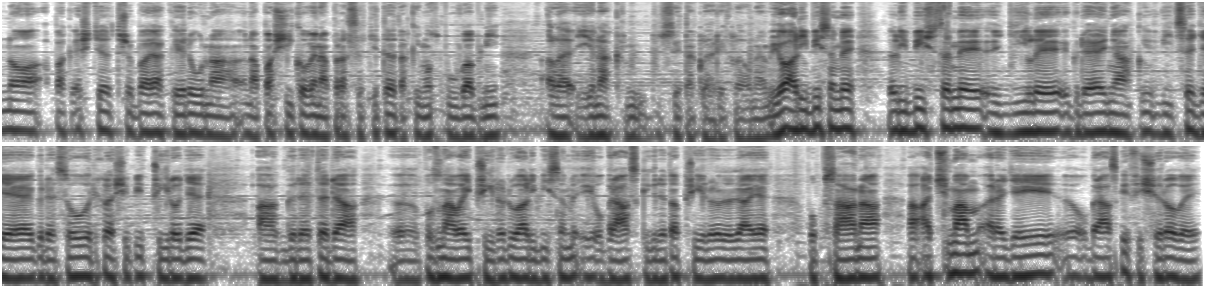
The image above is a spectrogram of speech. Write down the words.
no a pak ještě třeba jak jedou na, na Pašíkovi na praseti, to je taky moc půvabný, ale jinak si takhle rychle honem. Jo a líbí se mi, líbí se mi díly, kde je nějak více děje, kde jsou rychle šipy v přírodě a kde teda eh, poznávají přírodu a líbí se mi i obrázky, kde ta příroda je popsána a ač mám raději eh, obrázky Fischerovi,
